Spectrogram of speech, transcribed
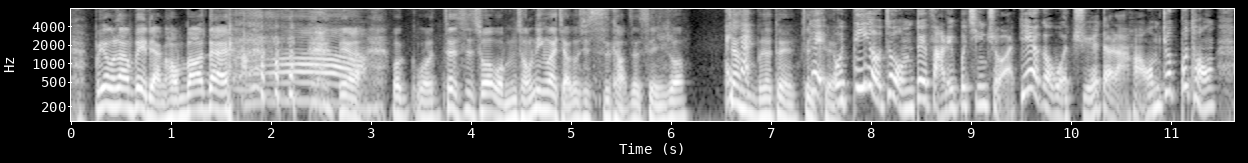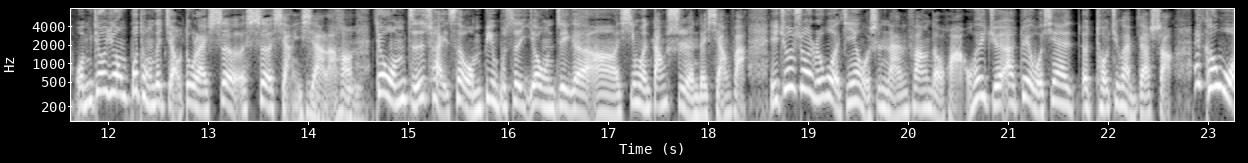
不用浪费两个红包袋。没有，我我这是说，我们从另外角度去思考这事情，说。这样子不太对，对，我第一个，这我们对法律不清楚啊。第二个，我觉得啦，哈，我们就不同，我们就用不同的角度来设设想一下了哈。就我们只是揣测，我们并不是用这个啊新闻当事人的想法。也就是说，如果今天我是男方的话，我会觉得啊，对我现在呃头期款比较少，哎，可我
